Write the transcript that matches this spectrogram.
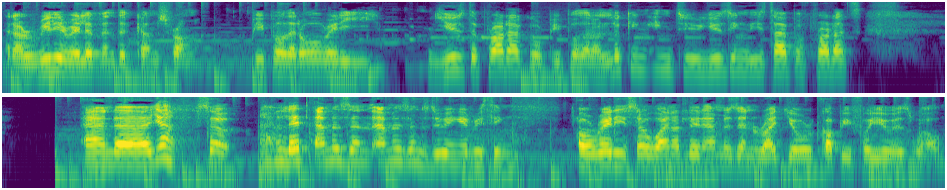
that are really relevant that comes from people that already use the product or people that are looking into using these type of products. And uh, yeah so let amazon amazon's doing everything already so why not let amazon write your copy for you as well?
